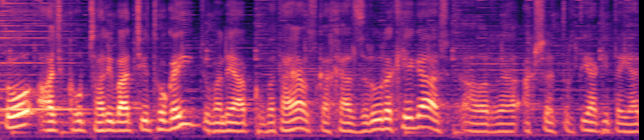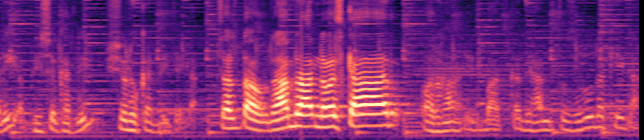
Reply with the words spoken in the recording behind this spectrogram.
तो आज खूब सारी बातचीत हो गई, जो मैंने आपको बताया, उसका ख्याल ज़रूर रखिएगा और अक्षय तृतीया की तैयारी अभी से करनी शुरू कर दीजिएगा। चलता हूँ। राम राम, नमस्कार। और हाँ एक बात का ध्यान तो ज़रूर रखिएगा।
